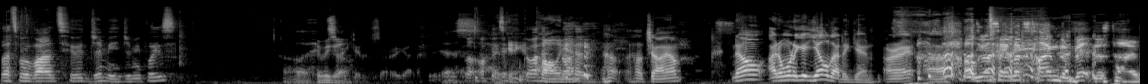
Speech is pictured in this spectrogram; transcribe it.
Let's move on to Jimmy. Jimmy, please. Oh, here we go. Sorry, kid. Sorry, got it. Yes. Oh, okay. It's getting a Go call ahead, go again. ahead. Hell, hell, Giant. No, I don't want to get yelled at again. All right. Uh, I was gonna say let's time the bit this time.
